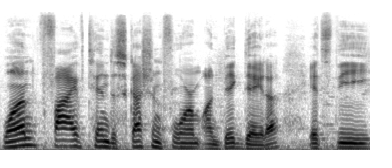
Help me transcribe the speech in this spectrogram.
1510 discussion forum on big data. It's the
